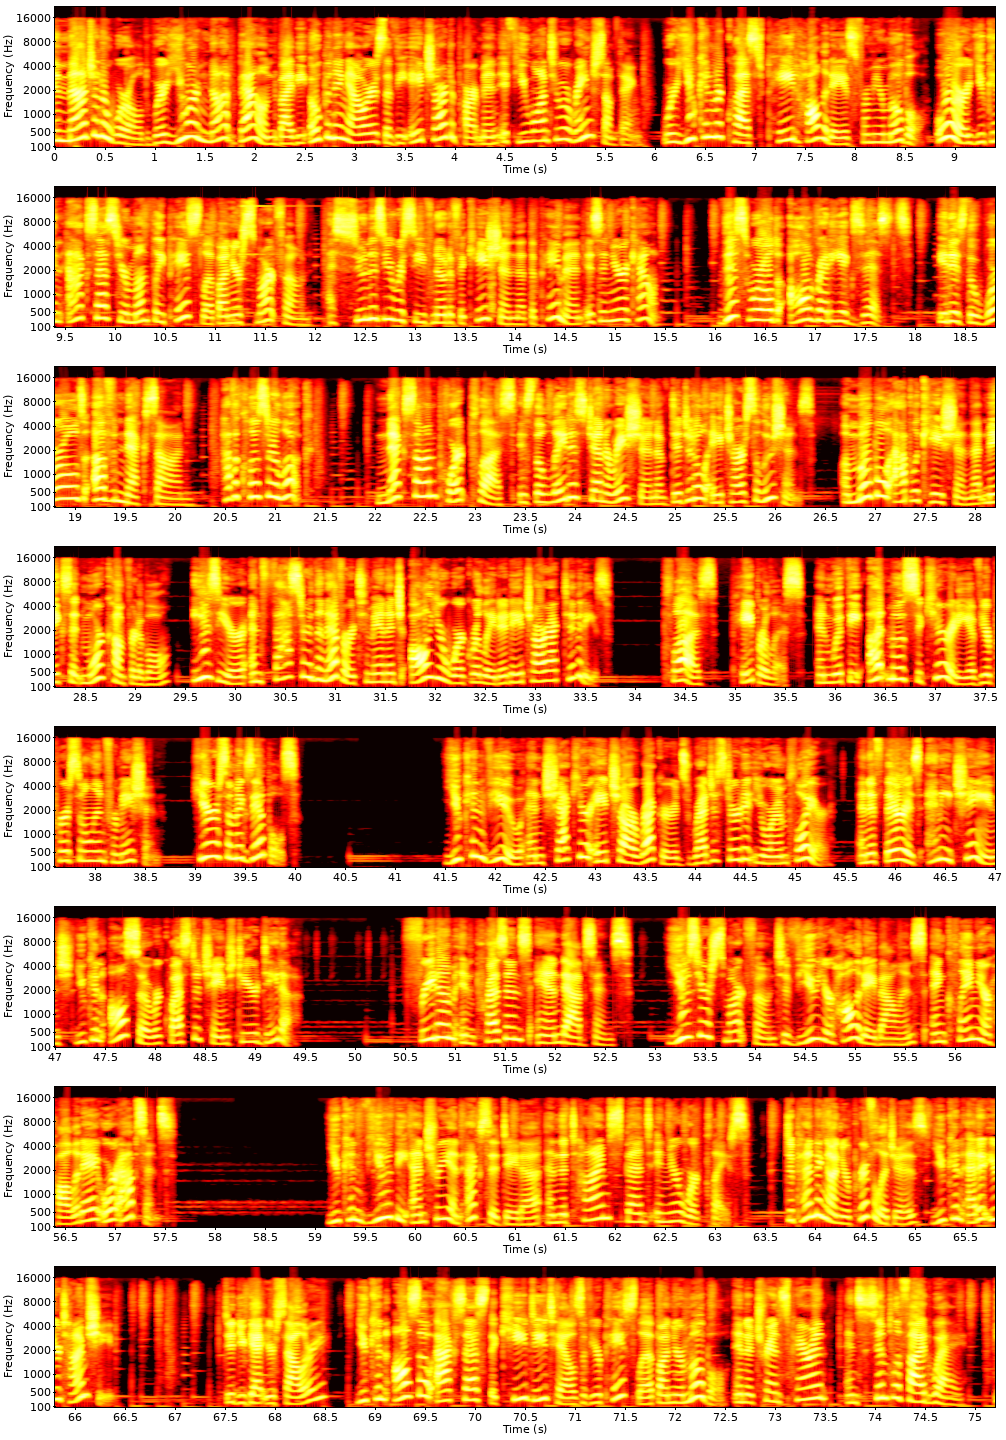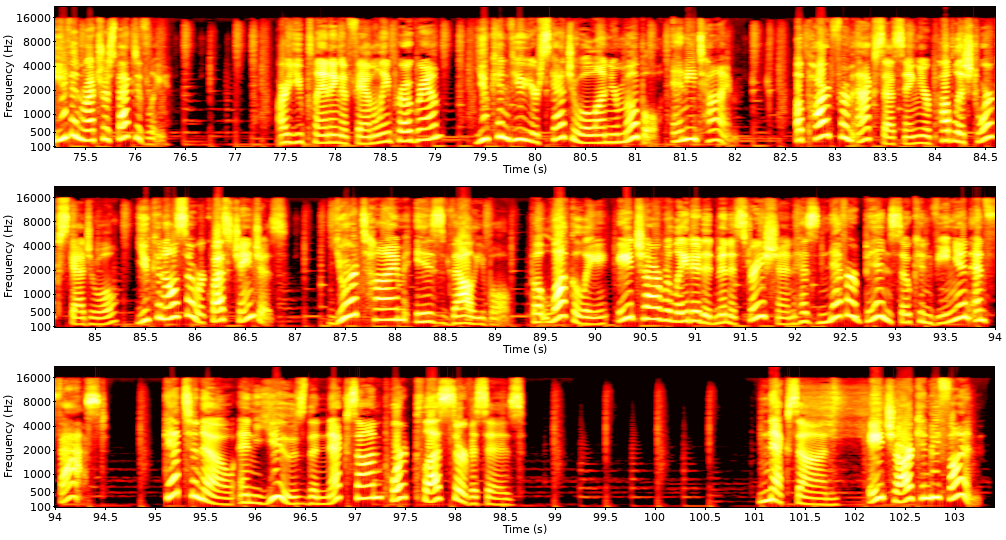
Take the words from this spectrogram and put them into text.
Imagine a world where you are not bound by the opening hours of the HR department if you want to arrange something, where you can request paid holidays from your mobile, or you can access your monthly payslip on your smartphone as soon as you receive notification that the payment is in your account. This world already exists. It is the world of Nexon. Have a closer look. Nexon Port Plus is the latest generation of digital HR solutions a mobile application that makes it more comfortable, easier, and faster than ever to manage all your work related HR activities. Plus, paperless and with the utmost security of your personal information. Here are some examples. You can view and check your HR records registered at your employer. And if there is any change, you can also request a change to your data. Freedom in presence and absence. Use your smartphone to view your holiday balance and claim your holiday or absence. You can view the entry and exit data and the time spent in your workplace. Depending on your privileges, you can edit your timesheet. Did you get your salary? You can also access the key details of your payslip on your mobile in a transparent and simplified way, even retrospectively. Are you planning a family program? You can view your schedule on your mobile anytime. Apart from accessing your published work schedule, you can also request changes. Your time is valuable, but luckily, HR related administration has never been so convenient and fast. Get to know and use the Nexon Port Plus services. Nexon HR can be fun.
